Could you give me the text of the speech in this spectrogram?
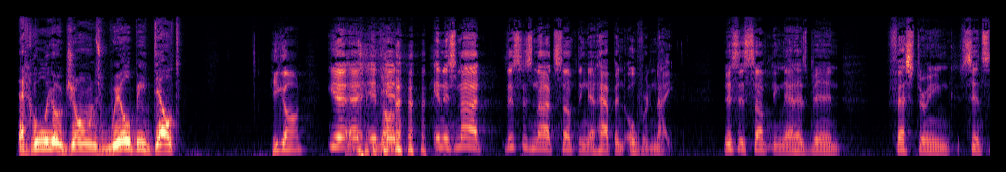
that Julio Jones will be dealt. He gone. Yeah, and, and, and it's not. This is not something that happened overnight. This is something that has been festering since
